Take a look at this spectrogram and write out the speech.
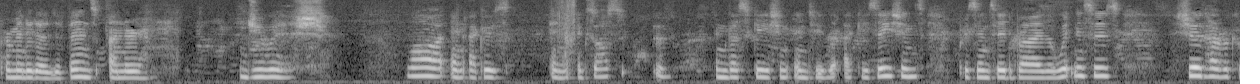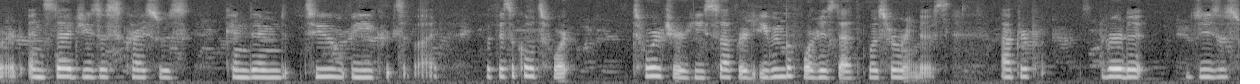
permitted a defense under Jewish law and an exhaustive investigation into the accusations presented by the witnesses should have occurred. Instead, Jesus Christ was condemned to be crucified. The physical tor- torture he suffered even before his death was horrendous. After verdict Jesus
